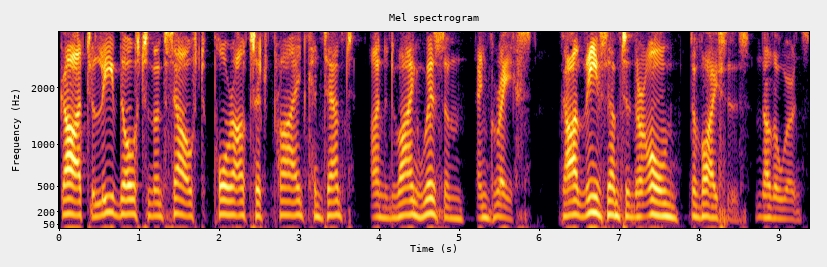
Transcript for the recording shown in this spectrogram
God to leave those to themselves to pour out such pride, contempt on the divine wisdom and grace. God leaves them to their own devices, in other words.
